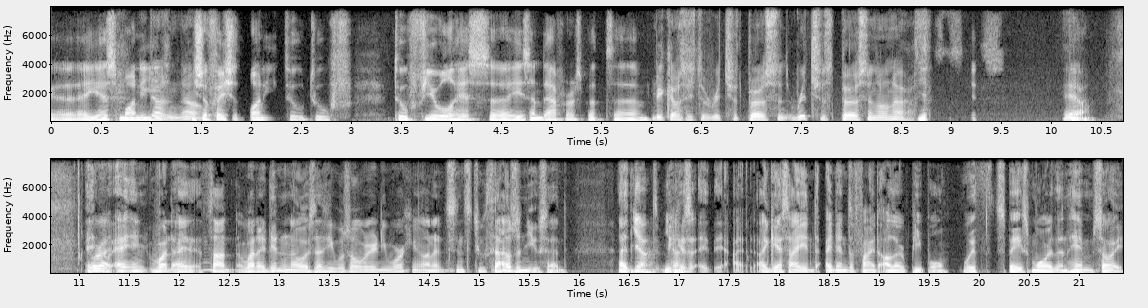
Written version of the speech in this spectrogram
uh, he has money, He doesn't, no. sufficient money to to f- to fuel his uh, his endeavors. But um, Because he's the richest person, richest person on earth. yes, yes, Yeah. yeah. All right. And what I thought, what I didn't know is that he was already working on it since 2000. You said, Uh, Yeah, because I, I- I guess I identified other people with space more than him, so I,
